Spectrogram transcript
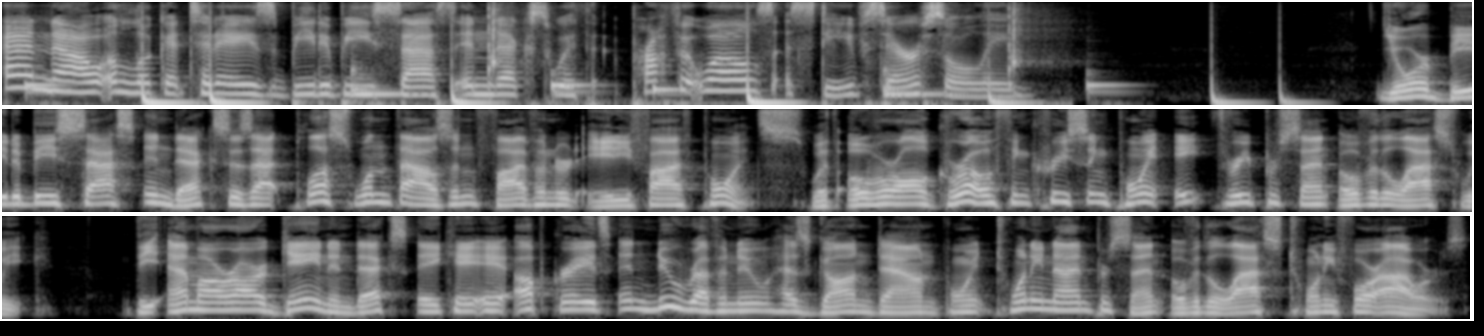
And now a look at today's B2B SaaS index with ProfitWell's Steve Sarasoli. Your B2B SaaS index is at plus 1,585 points, with overall growth increasing 0.83% over the last week. The MRR gain index, aka upgrades and new revenue, has gone down 0.29% over the last 24 hours,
